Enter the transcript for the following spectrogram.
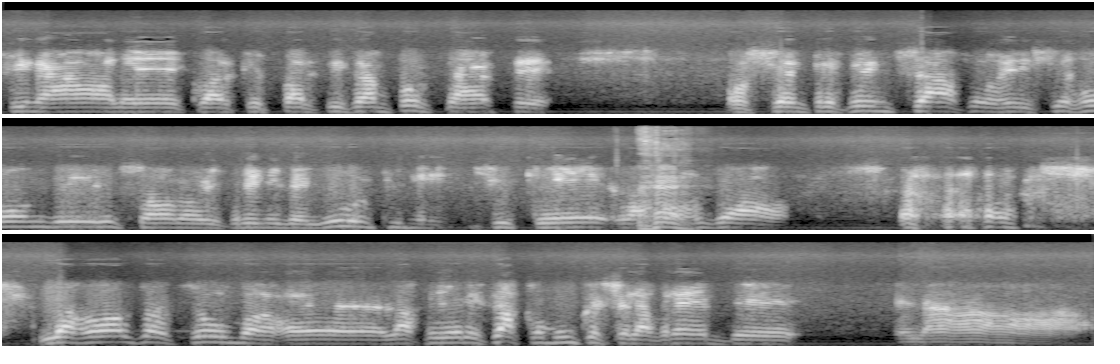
finale, qualche partita importante, ho sempre pensato che i secondi sono i primi degli ultimi, sicché la eh. cosa, la cosa insomma, eh, la priorità comunque ce l'avrebbe la,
